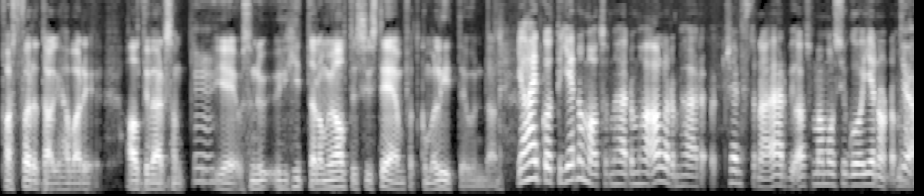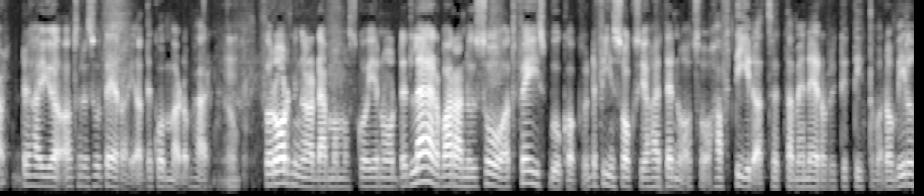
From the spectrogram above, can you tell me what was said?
fast företaget har varit alltid verksamt i EU. Så nu hittar de ju alltid system för att komma lite undan. Jag har inte gått igenom allt som här, de har alla de här tjänsterna erbjud, alltså man måste ju gå igenom de här. Ja. Det har ju alltså resulterat i att det kommer de här förordningarna där man måste gå igenom. Det lär vara nu så att Facebook också, det finns också, jag har inte ännu alltså haft tid att sätta mig ner och riktigt titta vad de vill.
